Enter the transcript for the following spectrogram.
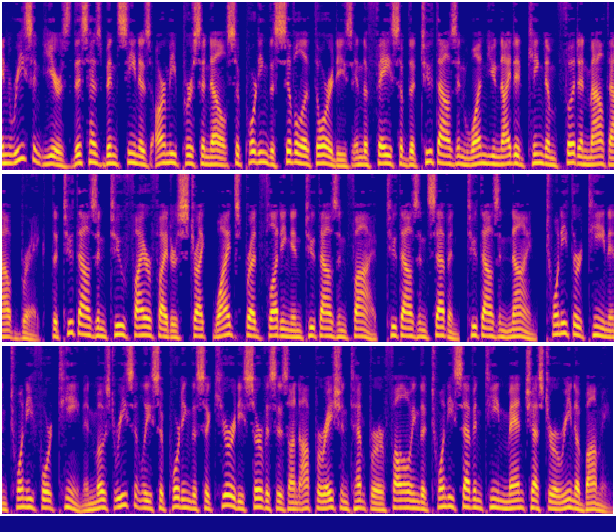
In recent years this has been seen as Army personnel supporting the civil authorities in the face of the 2001 United Kingdom foot and mouth outbreak, the 2002 firefighters strike, widespread flooding in 2005, 2007, 2009, 2013 and 2014 and most recently supporting the security services on Operation Temperer following the 2017 Manchester Arena bombing.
